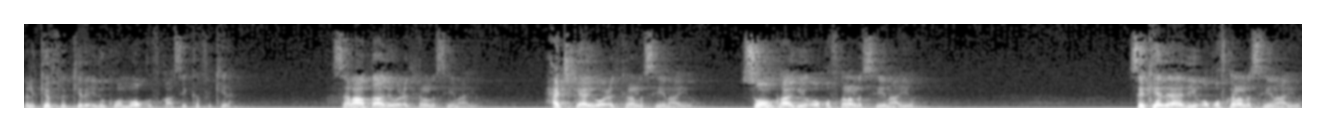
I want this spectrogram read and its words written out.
bal ka fikira idinkuwa mowqifkaasi ka fikira. Salaadaadii oo cid kale la siinaayo. Xajkaagii oo cid kale la siinaayo. Soonkaagii oo qof kale la siinaayo. Sakadaadii oo qof kale la siinaayo.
